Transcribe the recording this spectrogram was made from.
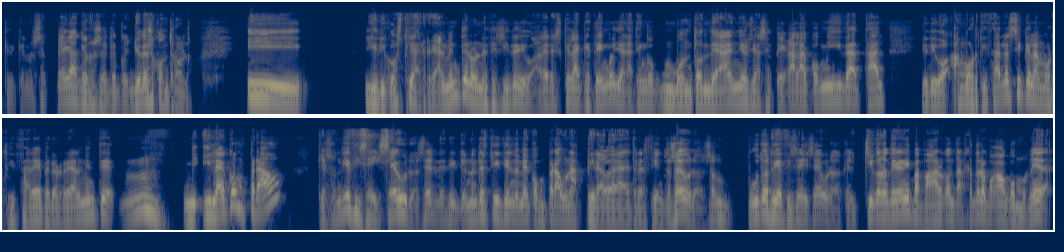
que, que, no se pega, que no sé qué, pues yo descontrolo. Y, y yo digo, hostia, ¿realmente lo necesito? Digo, a ver, es que la que tengo ya la tengo un montón de años, ya se pega la comida, tal. Yo digo, amortizarla sí que la amortizaré, pero realmente... Mm, y la he comprado, que son 16 euros, es decir, que no te estoy diciendo me he comprado una aspiradora de 300 euros, son putos 16 euros, que el chico no tiene ni para pagar con tarjeta, lo he pagado con monedas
